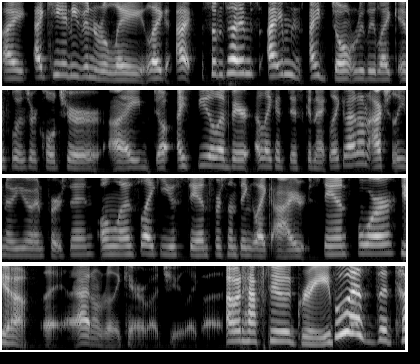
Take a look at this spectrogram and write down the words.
I I can't even relate. Like I sometimes I'm I don't really like influencer culture. I don't. I feel a very like a disconnect. Like if I don't actually know you in person, unless like you stand for something like I stand for, Yeah, like, I don't really care about you like that. I would have to agree. Who has the time?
